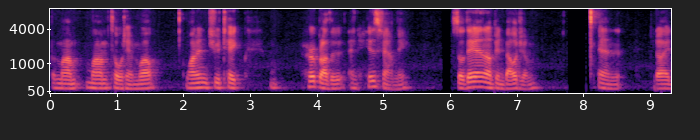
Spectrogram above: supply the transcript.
but mom mom told him, well, why don't you take her brother and his family? So they ended up in Belgium, and I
